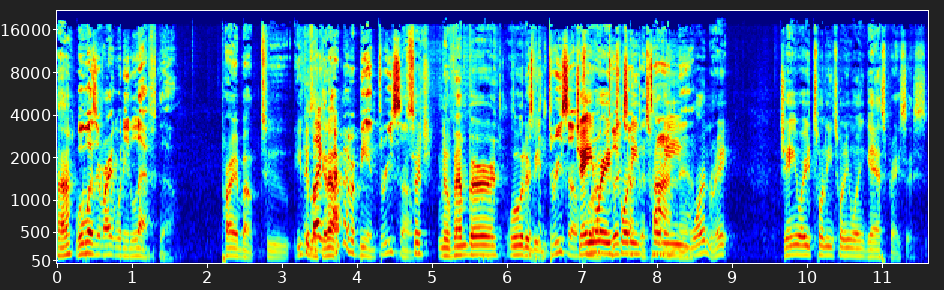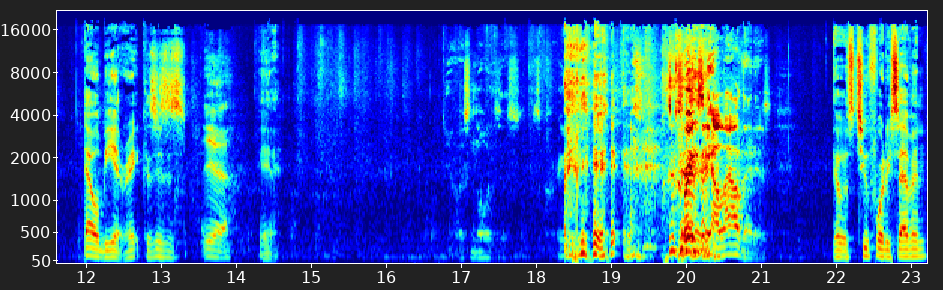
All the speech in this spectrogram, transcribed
Huh? What was it right when he left though? Probably about two. You was look like- it up. I remember being three something. Search November. What would it It's be? been three something January a good chunk twenty twenty one, right? January twenty twenty one gas prices. That would be it, right? Because this is Yeah. yeah. This noise is it's crazy. it's crazy how loud that is. It was two forty seven,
